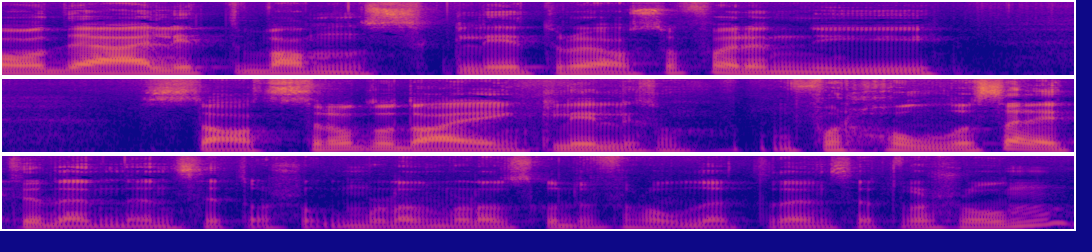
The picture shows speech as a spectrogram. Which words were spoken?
og det er litt vanskelig, tror jeg, også for en ny statsråd å da egentlig liksom forholde seg litt til den, den situasjonen. Hvordan, hvordan skal du forholde deg til den situasjonen?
